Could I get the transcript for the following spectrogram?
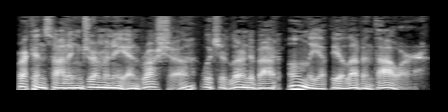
reconciling Germany and Russia, which it learned about only at the eleventh hour.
